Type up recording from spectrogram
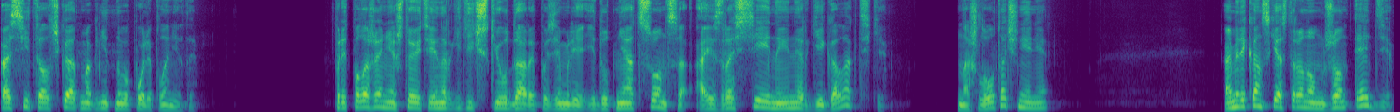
оси толчка от магнитного поля планеты. Предположение, что эти энергетические удары по Земле идут не от Солнца, а из рассеянной энергии галактики, нашло уточнение. Американский астроном Джон Эдди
